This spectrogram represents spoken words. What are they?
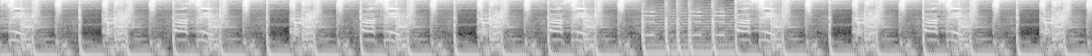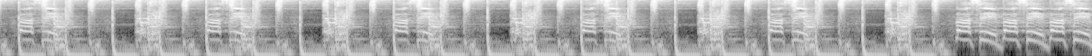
Passing. it. Pass it. pase, pase, pase.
